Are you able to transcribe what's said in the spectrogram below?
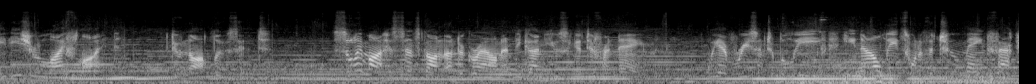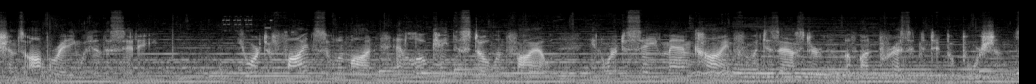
It is your lifeline. Do not lose it. Suleiman has since gone underground and begun using a different name. We have reason to believe he now leads one of the two main factions operating within the city. You are to find Suleiman and locate the stolen file in order to save mankind from a disaster of unprecedented proportions.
